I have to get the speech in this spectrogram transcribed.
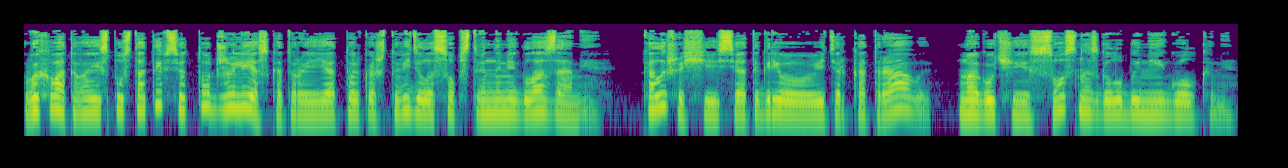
выхватывая из пустоты все тот же лес, который я только что видела собственными глазами. Колышащиеся от игривого ветерка травы, могучие сосны с голубыми иголками,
